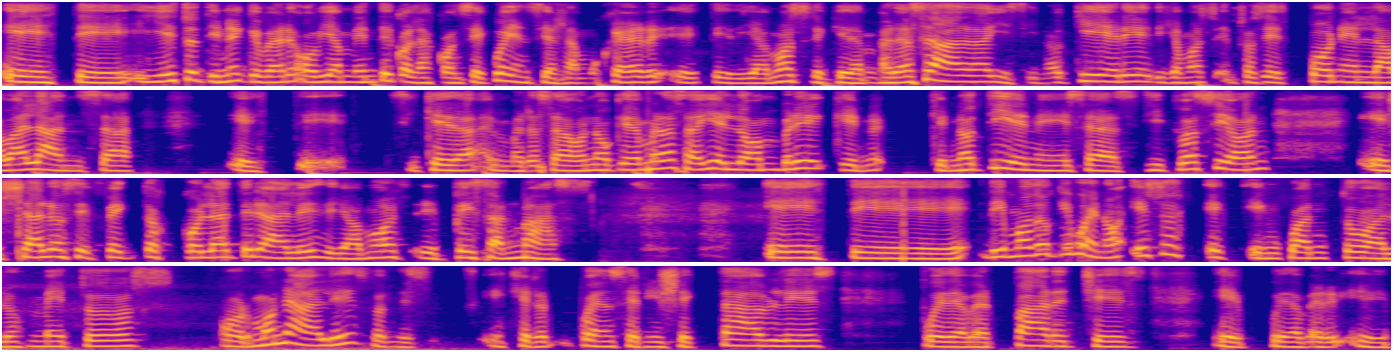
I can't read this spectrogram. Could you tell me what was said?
Este, y esto tiene que ver, obviamente, con las consecuencias. La mujer, este, digamos, se queda embarazada y si no quiere, digamos, entonces pone en la balanza este, si queda embarazada o no queda embarazada. Y el hombre que no, que no tiene esa situación, eh, ya los efectos colaterales, digamos, eh, pesan más. Este, de modo que, bueno, eso es en cuanto a los métodos hormonales, donde general pueden ser inyectables, puede haber parches, eh, puede haber eh,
